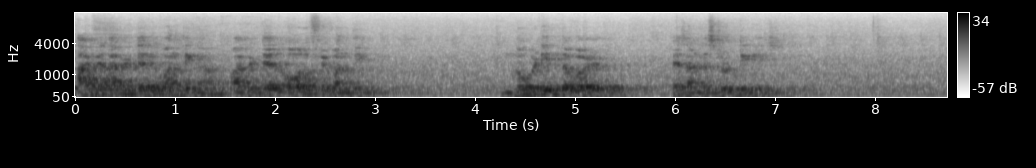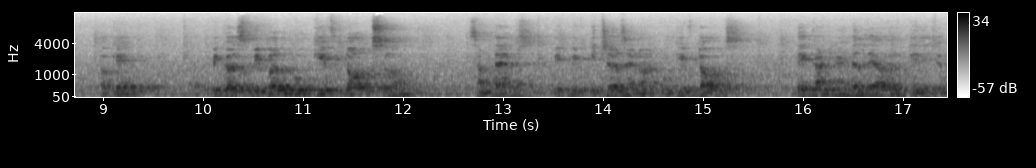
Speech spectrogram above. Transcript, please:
I will, I will tell you one thing, huh? I will tell all of you one thing. Nobody in the world has understood teenage. Okay? Because people who give talks, no, sometimes big big teachers and all who give talks, they can't handle their own teenager.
